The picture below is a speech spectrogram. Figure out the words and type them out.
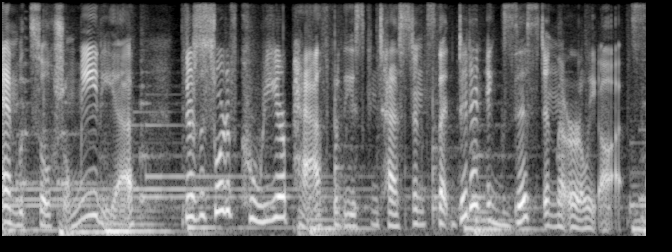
And with social media, there's a sort of career path for these contestants that didn't exist in the early aughts.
